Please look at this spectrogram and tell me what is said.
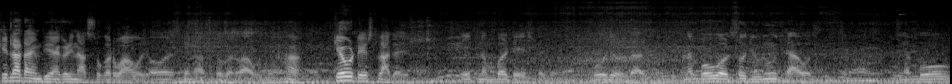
કેટલા ટાઈમથી આગળ નાસ્તો કરવા આવો છો? નાસ્તો કરવા આવું છું. હા. કેવો ટેસ્ટ લાગે છે? એક નંબર ટેસ્ટ છે. બહુ જોરદાર છે. અને બહુ વર્ષો જૂનું છે આ વસ્તુ. અને બહુ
